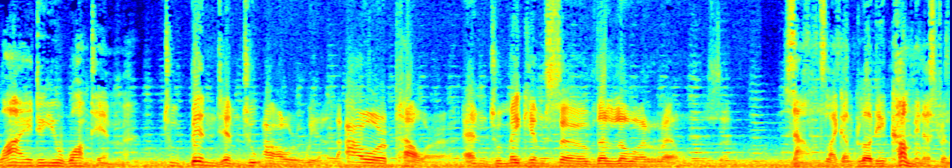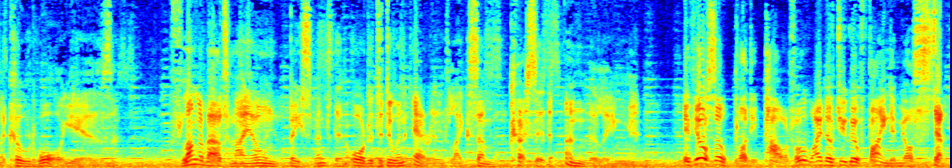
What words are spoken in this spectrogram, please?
Why do you want him? To bend him to our will, our power, and to make him serve the lower realms. Sounds like a bloody communist from the Cold War years. Flung about my own basement, then ordered to do an errand like some cursed underling. If you're so bloody powerful, why don't you go find him yourself?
